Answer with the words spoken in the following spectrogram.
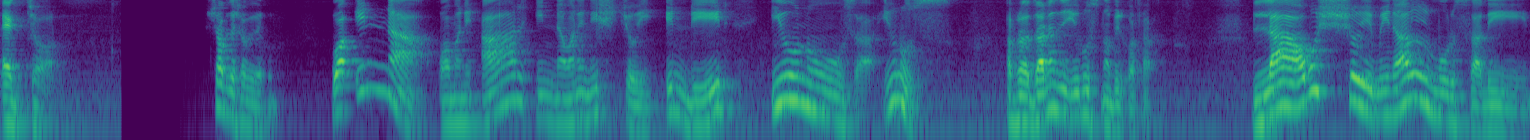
একজন। শব্দে শব্দে দেখুন, ওয়া ইন্না ও মানে আর, ইন্না মানে নিশ্চয়ই ইউনুসা, ইউনুস। আপনারা জানেন যে ইউনুস নবীর কথা। লা অবশ্যই মিনাল মুরসালিন।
